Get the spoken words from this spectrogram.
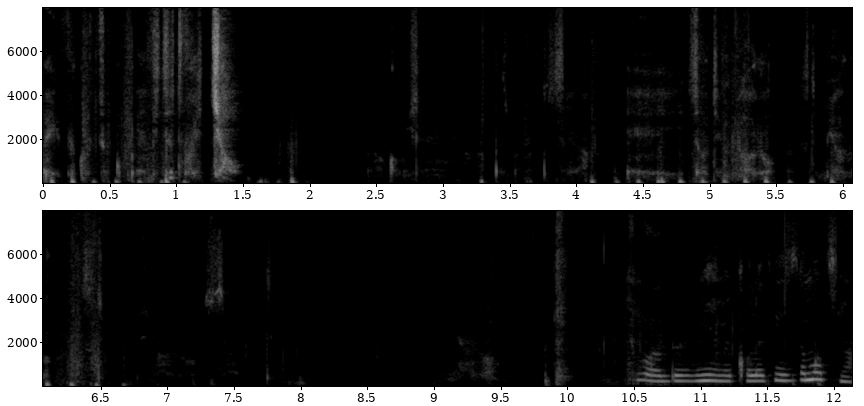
Ej, wykończę kupę, widzę twoje ciało. Kogo myślę, bez producera. Ej, co ty miaro? Co ty miaro? Co ty miaro? Co ty miaro? Chyba biegniemy, kolet jest za mocna.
